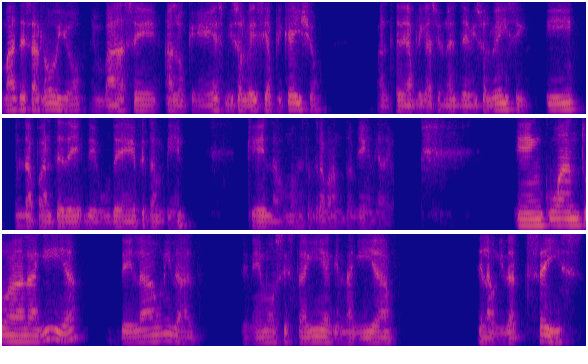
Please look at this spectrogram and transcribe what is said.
más desarrollo en base a lo que es Visual Basic Application, parte de aplicaciones de Visual Basic y en la parte de, de UDF también, que la vamos a estar trabajando también el día de hoy. En cuanto a la guía de la unidad, tenemos esta guía que es la guía de la unidad 6.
